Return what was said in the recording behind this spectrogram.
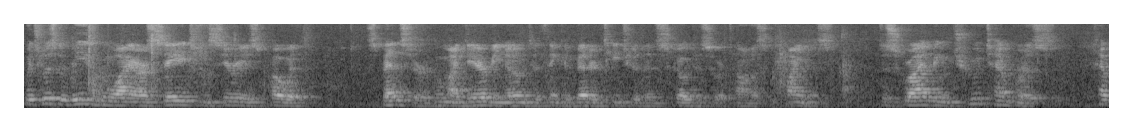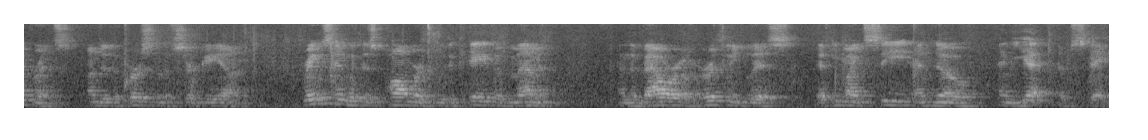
which was the reason why our sage and serious poet Spenser, whom I dare be known to think a better teacher than Scotus or Thomas Aquinas, describing true temperance, temperance under the person of Sir Guyon, brings him with his palmer through the cave of Mammon and the bower of earthly bliss, that he might see and know and yet abstain.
